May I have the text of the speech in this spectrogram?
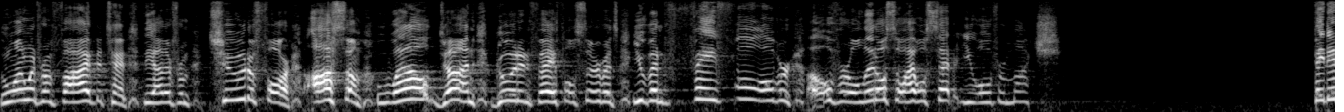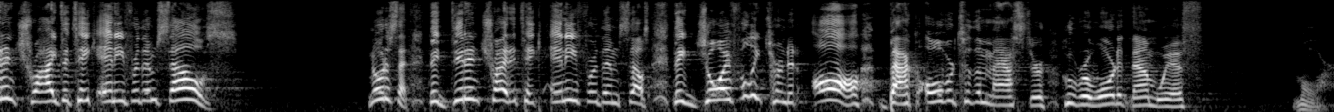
The one went from five to ten, the other from two to four. Awesome. Well done, good and faithful servants. You've been faithful over, over a little, so I will set you over much. They didn't try to take any for themselves. Notice that. They didn't try to take any for themselves. They joyfully turned it all back over to the master who rewarded them with more.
